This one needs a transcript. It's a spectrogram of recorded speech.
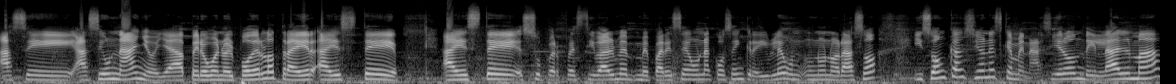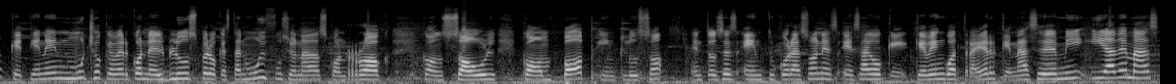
hace, hace un año ya. Pero bueno, el poderlo traer a este a este super festival me, parece una cosa increíble, un, un, honorazo. Y son canciones que me nacieron del alma, que tienen mucho que ver con el blues, pero que están muy fusionadas con rock, con soul, con pop incluso. Entonces, en tu corazón es, es algo que, que, vengo a traer, que nace de mí. Y además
